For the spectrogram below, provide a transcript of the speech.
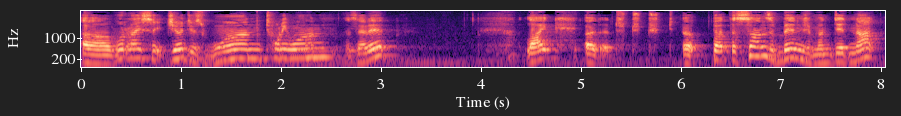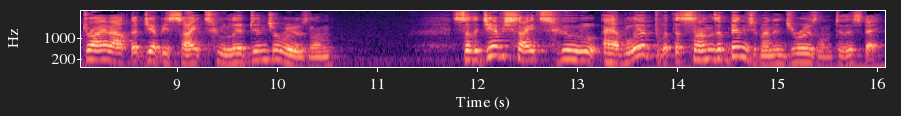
Uh, what did I say? Judges 121? Is that it? Like, uh, t- uh, but the sons of Benjamin did not drive out the Jebusites who lived in Jerusalem. So the Jebusites who have lived with the sons of Benjamin in Jerusalem to this day.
